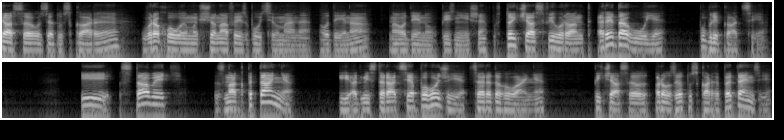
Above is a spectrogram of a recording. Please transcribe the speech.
час розгляду скарги. Враховуємо, що на Фейсбуці в мене година, на годину пізніше. В той час фігурант редагує публікацію і ставить знак питання. І адміністрація погоджує це редагування під час розгляду скарги претензії.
